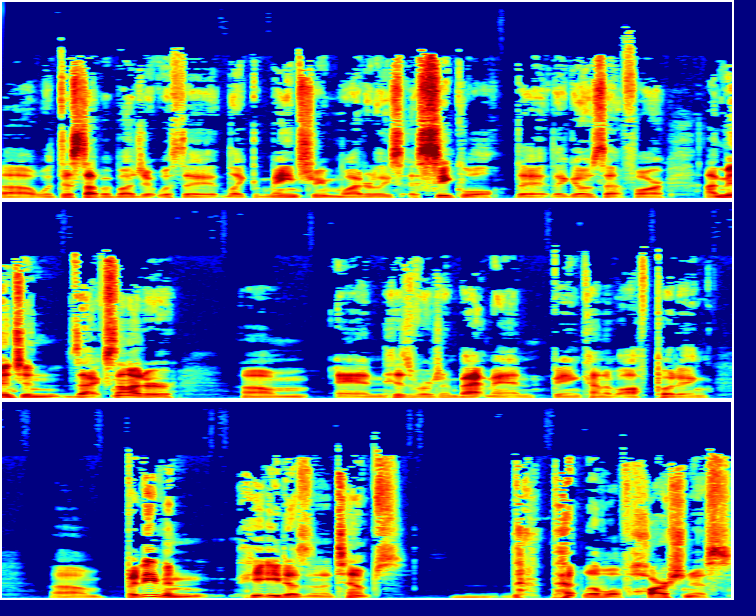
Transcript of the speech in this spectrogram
uh, with this type of budget, with a like mainstream wide release, a sequel that that goes that far. I mentioned Zack Snyder um, and his version of Batman being kind of off-putting, um, but even he doesn't attempt that level of harshness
